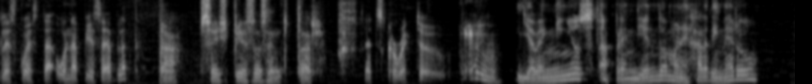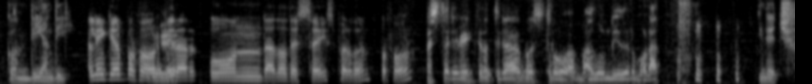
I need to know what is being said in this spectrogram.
les cuesta una pieza de plata. Ah, seis piezas en total. That's correcto. Ya ven niños aprendiendo a manejar dinero con D&D. ¿Alguien quiere por favor bien. tirar un dado de seis, perdón, por favor? Estaría bien que lo tirara nuestro amado líder Morat. De hecho,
